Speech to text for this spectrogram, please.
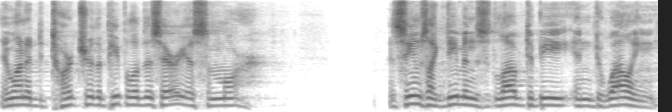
They wanted to torture the people of this area some more. It seems like demons love to be indwelling.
